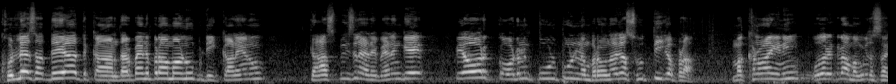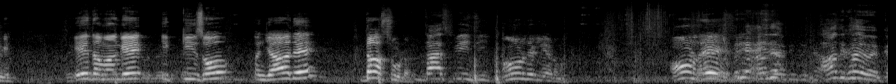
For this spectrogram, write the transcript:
ਖੁੱਲੇ ਸੱਦੇ ਆ ਦੁਕਾਨਦਾਰ ਭੈਣ ਭਰਾਵਾਂ ਨੂੰ ਬੁਟੀਕ ਵਾਲਿਆਂ ਨੂੰ 10 ਪੀਸ ਲੈਣੇ ਪੈਣਗੇ। Pure cotton cool cool number ਆਉਂਦਾਗਾ ਸੂਤੀ ਕਪੜਾ। ਮੱਖਣ ਵਾਲਾ ਹੀ ਨਹੀਂ ਉਹਦਾ ਕਢਾਵਾਂਗੇ ਵੀ ਦੱਸਾਂਗੇ। ਇਹ ਦਵਾਂਗੇ 2150 ਦੇ 10 ਸੂਟ। 10 ਪੀਸ ਜੀ। ਆਉਣ ਦੇ ਲਿਆੜਮ ਆਉਣ ਦੇ। ਆ ਦਿਖਾਓ ਇੱਕ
